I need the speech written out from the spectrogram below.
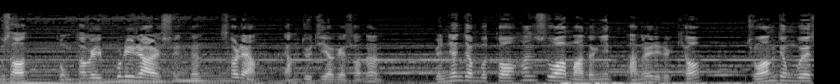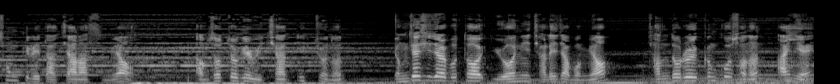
우선 동탁의 뿌리라 할 수 있는 서량, 양주 지역에서는 몇 년 전부터 한수와 마등이 난을 일으켜 중앙정부의 손길이 닿지 않았으며 남서쪽에 위치한 입주는 영제 시절부터 유언이 자리 잡으며 잔도를 끊고서는 아예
